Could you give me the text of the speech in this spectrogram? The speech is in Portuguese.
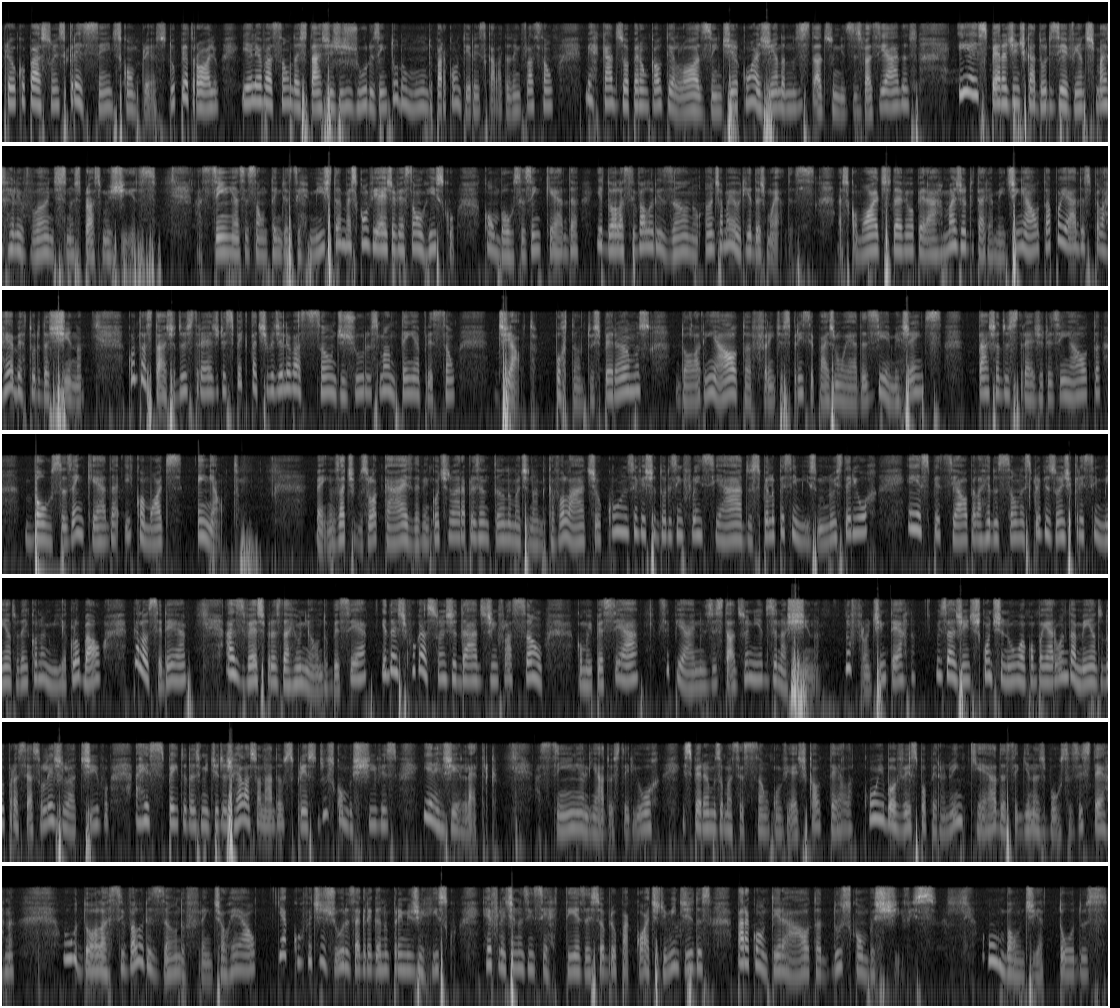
preocupações crescentes com o preço do petróleo e elevação das taxas de juros em todo o mundo para conter a escalada da inflação, mercados operam cautelosos em dia com a agenda nos Estados Unidos esvaziadas e a espera de indicadores e eventos mais relevantes nos próximos dias. Assim, a sessão tende a ser mista, mas com viés de aversão ao risco, com bolsas em queda e dólar se valorizando ante a maioria das moedas. As commodities devem operar majoritariamente em alta, apoiadas pela reabertura da China. Quanto às taxas dos a expectativa de elevação de juros mantém a pressão de alta. Portanto, esperamos dólar em alta frente às principais moedas e emergentes, taxa dos Treasuries em alta, bolsas em queda e commodities em alta. Bem, os ativos locais devem continuar apresentando uma dinâmica volátil, com os investidores influenciados pelo pessimismo no exterior, em especial pela redução nas previsões de crescimento da economia global pela OCDE, às vésperas da reunião do BCE e das divulgações de dados de inflação, como IPCA, CPI nos Estados Unidos e na China. No fronte interno, os agentes continuam a acompanhar o andamento do processo legislativo a respeito das medidas relacionadas aos preços dos combustíveis e energia elétrica. Assim, alinhado ao exterior, esperamos uma sessão com viés de cautela, com o Ibovespa operando em queda, seguindo as bolsas externas, o dólar se valorizando frente ao real e a curva de juros agregando prêmios de risco, refletindo as incertezas sobre o pacote de medidas para conter a alta dos combustíveis. Um bom dia a todos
